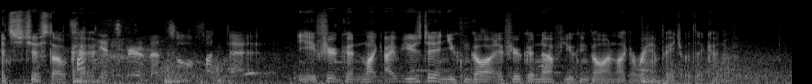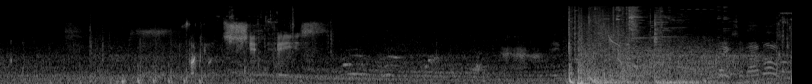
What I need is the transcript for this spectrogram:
It's just okay. Fuck the experimental, fuck that. If you're good, like I've used it, and you can go on. If you're good enough, you can go on like a rampage with it, kind of. Fucking shit face. You see there?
